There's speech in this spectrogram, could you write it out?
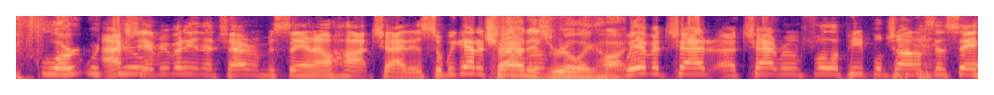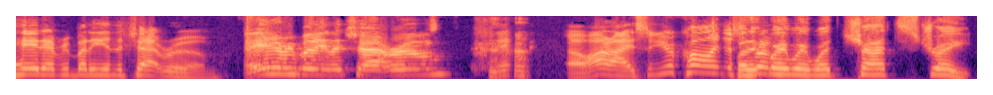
flirt with Chad? Actually, you? everybody in the chat room is saying how hot Chad is. So we got a Chad chat is really hot. We have a chat a chat room full of people. Jonathan, say hey to everybody in the chat room. Hey, everybody in the chat room. Oh, all right. So you're calling us But from wait, wait, wait. Chat straight.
